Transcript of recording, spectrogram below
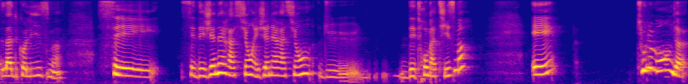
l'alcoolisme. C'est, des générations et générations du, des traumatismes. Et tout le monde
